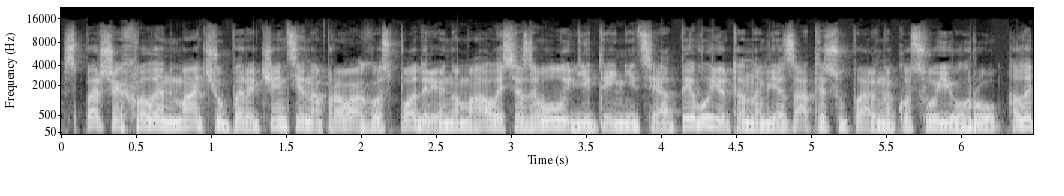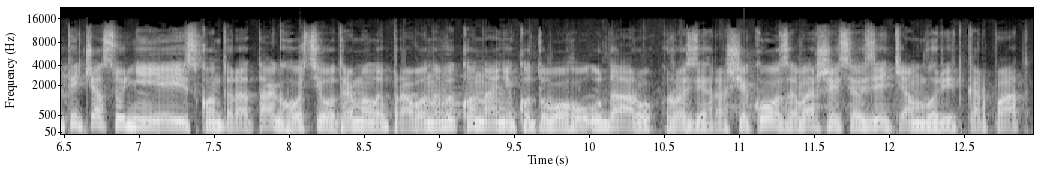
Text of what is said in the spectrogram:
З перших хвилин матчу перечинці на правах господарів намагалися заволодіти ініціативою та нав'язати супернику свою гру. Але під час однієї з контратак гості отримали право на виконання кутового удару, розіграш якого завершився взяттям воріт Карпат.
